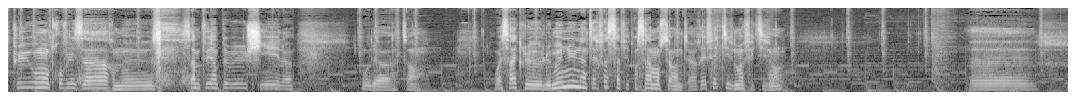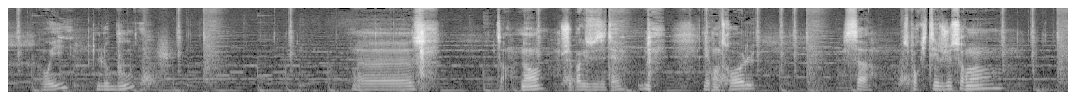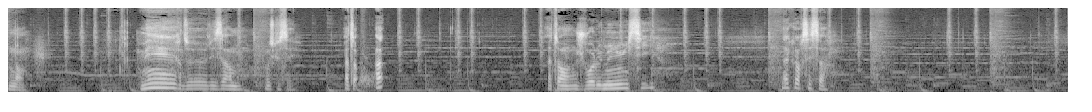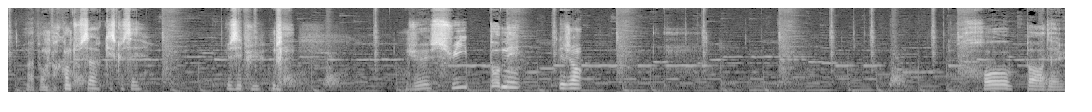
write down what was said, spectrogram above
Plus on trouve les armes. Ça me fait un peu chier là. Oula, attends. Ouais, c'est vrai que le, menu, l'interface, ça fait penser à Monster Hunter. Effectivement, effectivement. Euh... Oui, le bout. Euh... Non, je sais pas que vous étiez. Les contrôles. Ça, c'est pour quitter le jeu sûrement Non. Merde, les armes. Où est-ce que c'est? Attends, ah Attends, je vois le menu ici. D'accord, c'est ça. Ah bon, par contre, tout ça, qu'est-ce que c'est? Je sais plus. je suis paumé, les gens. Oh, bordel.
